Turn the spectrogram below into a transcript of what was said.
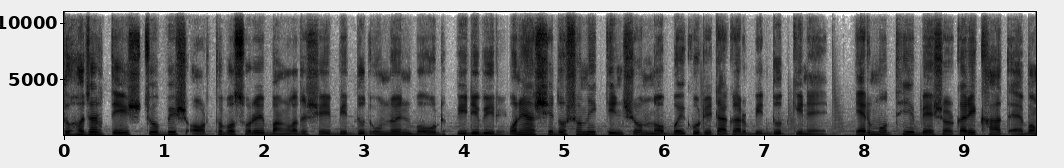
দু হাজার তেইশ চব্বিশ অর্থবছরে বাংলাদেশে বিদ্যুৎ উন্নয়ন বোর্ড, পিডিবির উনআশি দশমিক তিনশো নব্বই কোটি টাকার বিদ্যুৎ কিনে। এর মধ্যে বেসরকারি খাত এবং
